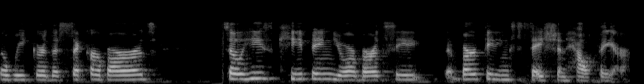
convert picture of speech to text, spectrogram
the weaker, the sicker birds. So he's keeping your bird, seed, bird feeding station healthier.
